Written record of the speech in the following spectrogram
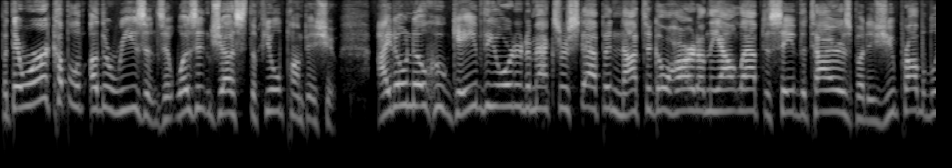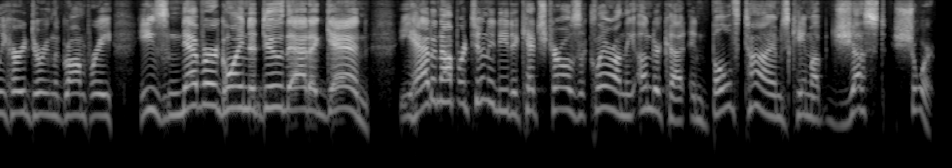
But there were a couple of other reasons. It wasn't just the fuel pump issue. I don't know who gave the order to Max Verstappen not to go hard hard on the outlap to save the tires, but as you probably heard during the Grand Prix, he's never going to do that again. He had an opportunity to catch Charles Leclerc on the undercut, and both times came up just short.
